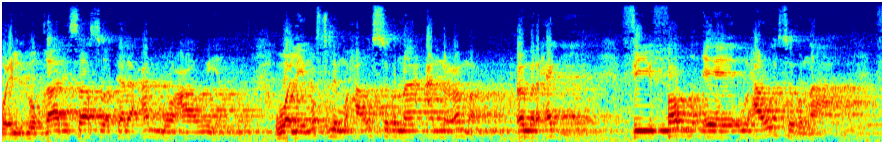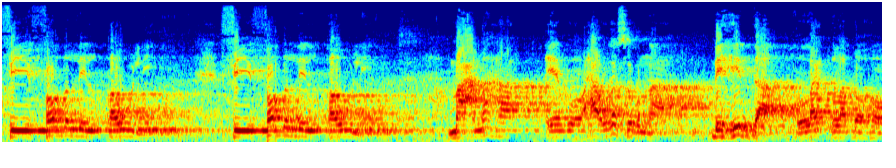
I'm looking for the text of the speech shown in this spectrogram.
walilbukhaari saasoo kale can mucaawiya. Walimuslim waxaa sugnaa can cumar cumar xaggii waxaa uga sugnaa fii fadli lqawli fii fadli lqawli macnaha waxaa uga sugnaa dhihidda la dhaho.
